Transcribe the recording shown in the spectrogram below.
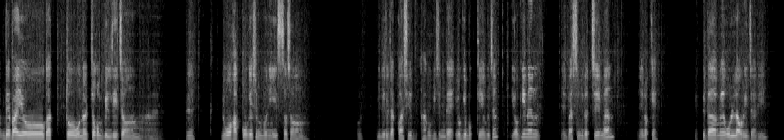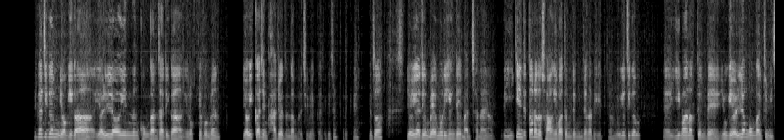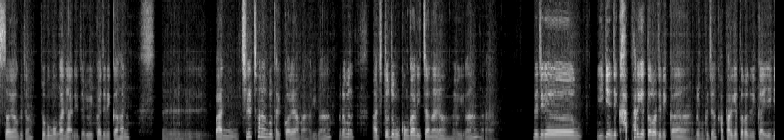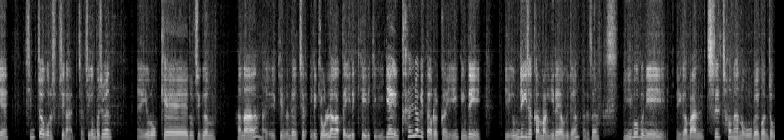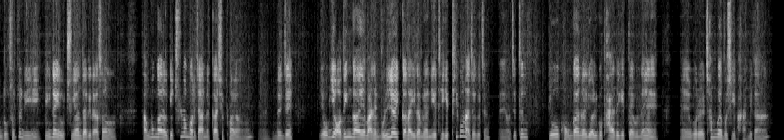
현대바이오가 또 오늘 조금 밀리죠. 아, 근데 요거 갖고 계신 분이 있어서 미리를 잡고 하시, 하고 계신데 여기 볼게요. 그죠? 여기는 예, 말씀드렸지만 이렇게 그 다음에 올라오는 자리 그러니까 지금 여기가 열려있는 공간 자리가 이렇게 보면 여기까지는 봐줘야 된단 말이에요. 지금 여기까지. 그죠? 이렇게. 그래서 여기가 지금 매물이 굉장히 많잖아요. 근데 이게 이제 떨어져 저항이 받으면 이제 문제가 되겠죠. 여기 지금 2만 원대인데 여기 열량 공간이 좀 있어요. 그죠? 좁은 공간이 아니죠. 여기까지니까 한 17,000원 정도 될 거예요, 아마 여기가. 그러면 아직도 좀 공간이 있잖아요. 여기가. 아. 근데 지금 이게 이제 가파르게 떨어지니까 여러분 그죠? 가파르게 떨어지니까 이게 심적으로 쉽지가 않죠. 지금 보시면 이렇게도 지금 하나 이렇게 있는데 이렇게 올라갔다 이렇게 이렇게 이게 탄력 있다 그럴까? 이게 굉장히 이 움직이기 시작하면 막 이래요, 그죠? 그래서 이 부분이 여기가 17,500원 정도 수준이 굉장히 중요한 자리라서 당분간은 이렇게 출렁거리지 않을까 싶어요. 예, 근데 이제 여기 어딘가에 만약 물려 있거나 이러면 이게 되게 피곤하죠, 그죠? 예, 어쨌든 요 공간을 열고 봐야 되기 때문에 예, 요거를 참고해 보시기 바랍니다.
